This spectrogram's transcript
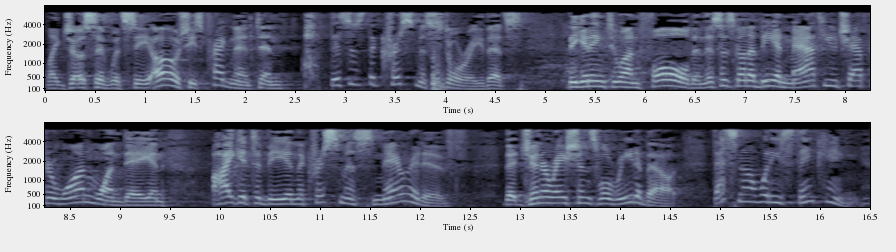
Like Joseph would see, oh, she's pregnant, and oh, this is the Christmas story that's beginning to unfold. And this is going to be in Matthew chapter 1 one day. And I get to be in the Christmas narrative that generations will read about. That's not what he's thinking.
